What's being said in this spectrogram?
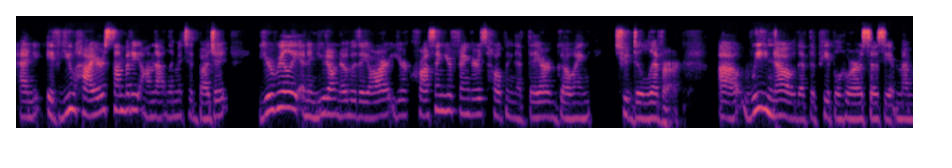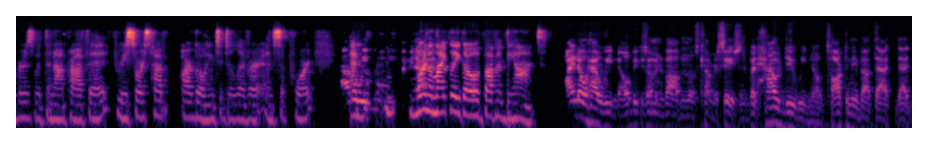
And if you hire somebody on that limited budget, you're really, and then you don't know who they are, you're crossing your fingers, hoping that they are going to deliver. Uh, we know that the people who are associate members with the nonprofit resource hub are going to deliver and support and we? I mean, more I- than likely go above and beyond. I know how we know because I'm involved in those conversations, but how do we know? Talk to me about that. That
